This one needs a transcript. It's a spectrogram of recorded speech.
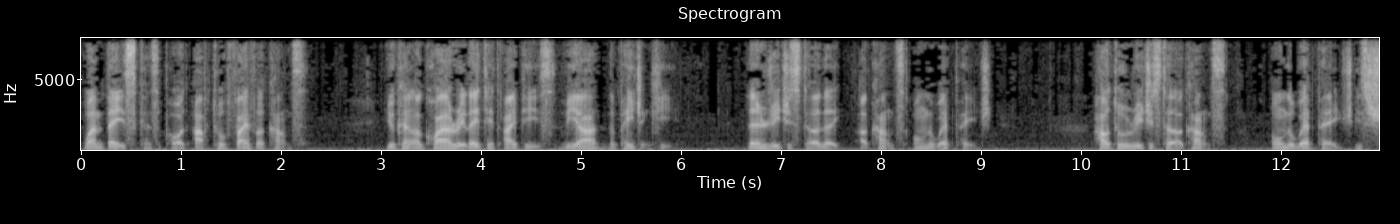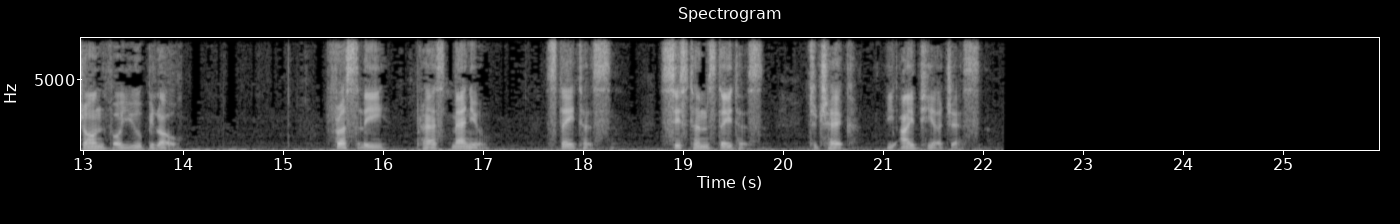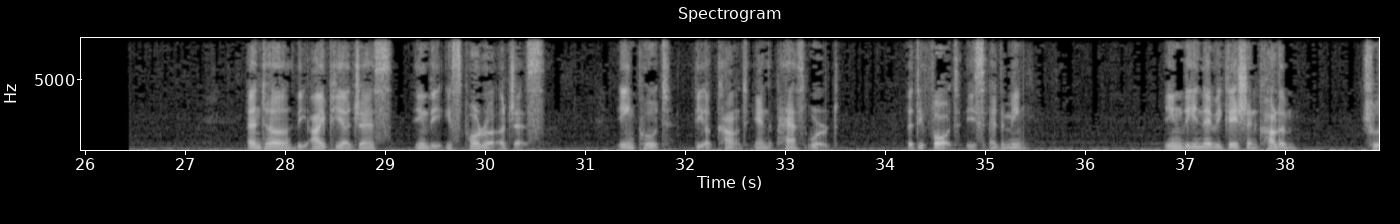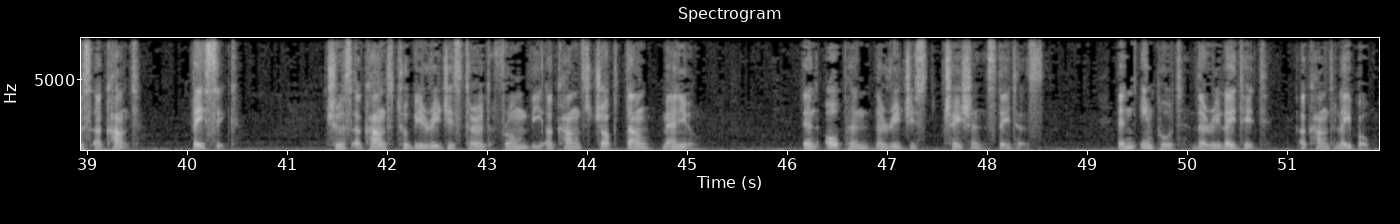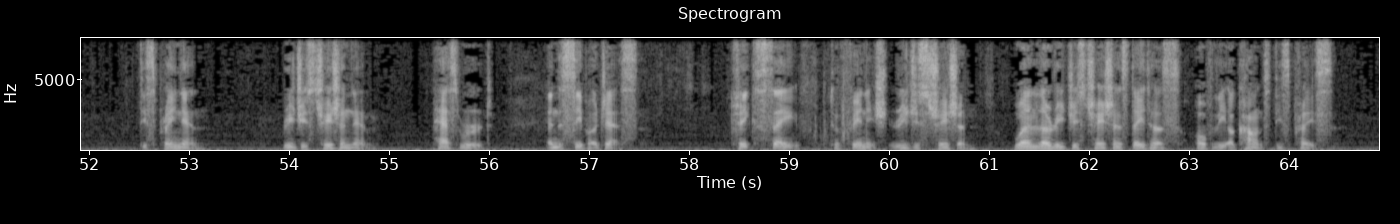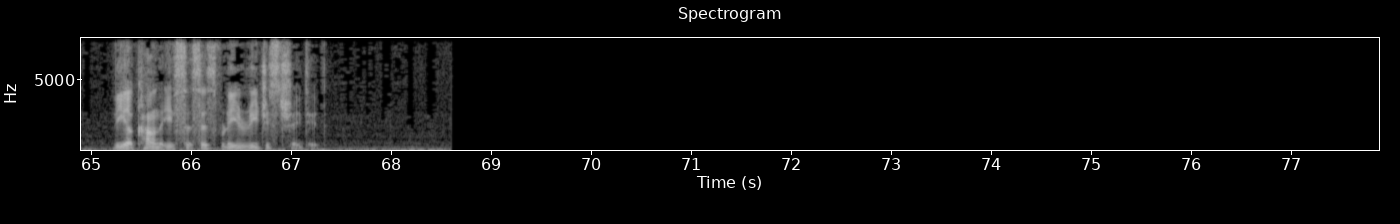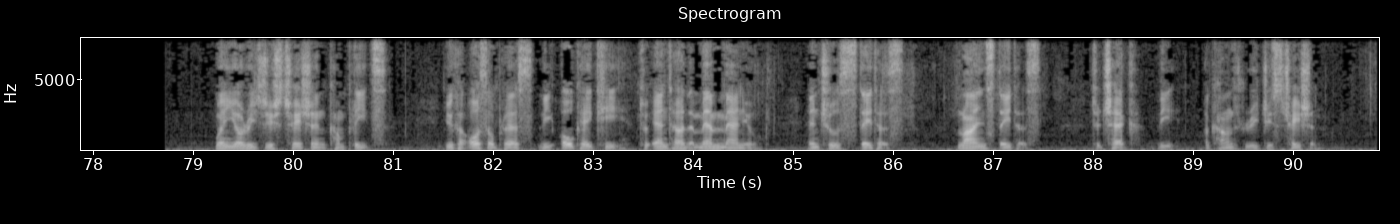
one base can support up to five accounts. You can acquire related IPs via the paging key, then register the accounts on the web page. How to register accounts on the web page is shown for you below. Firstly, press Menu, Status, System Status to check the IP address. Enter the IP address in the Explorer address. Input the account and password. The default is admin. In the navigation column, choose Account, Basic. Choose Account to be registered from the Accounts drop-down menu. Then open the registration status and input the related account label, display name, registration name, password, and SIP address. Click Save to finish registration. When the registration status of the account displays, the account is successfully registered. When your registration completes, you can also press the OK key to enter the main menu and choose Status, Line Status to check the account registration.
